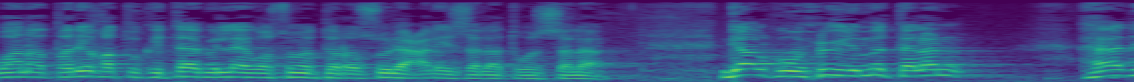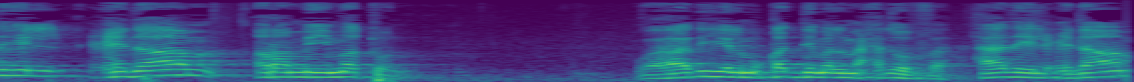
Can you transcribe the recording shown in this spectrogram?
waana ariiqaةu kitaab اllahi wa sunati rasuuli calayh الsalaaة wasalaam gaalku wuxuu yidhi maalan hadihi اlcidaam ramiimatun wa hadihi اlmuqadima اlmaxduufa hadihi اlcidaam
